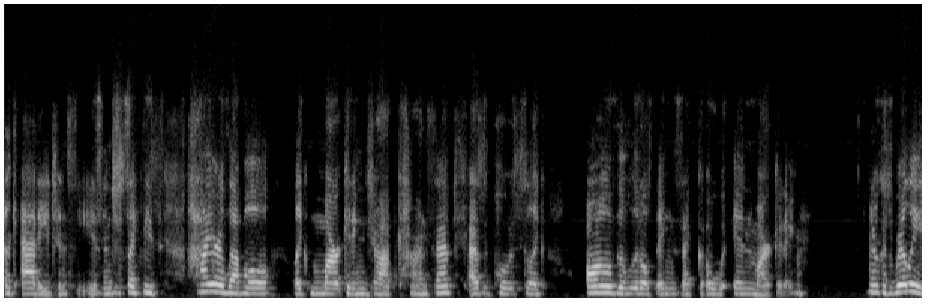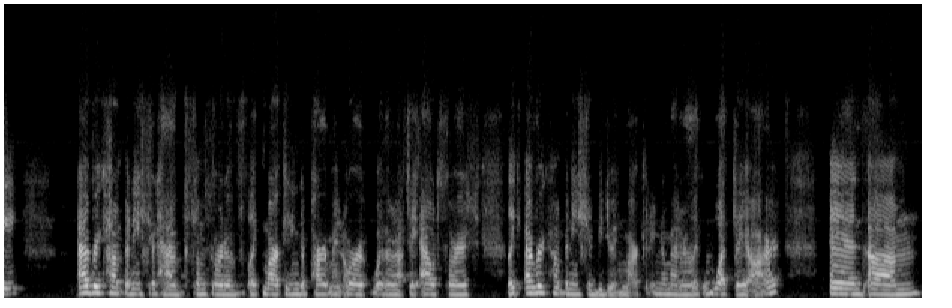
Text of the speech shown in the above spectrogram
like ad agencies and just like these higher level like marketing job concepts as opposed to like all of the little things that go in marketing. You know, because really every company should have some sort of like marketing department or whether or not they outsource, like every company should be doing marketing no matter like what they are. And um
